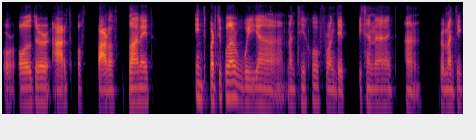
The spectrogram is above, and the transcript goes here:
or other art of part of the planet. In particular, we uh, Mantejo from the Byzantine and Romantic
